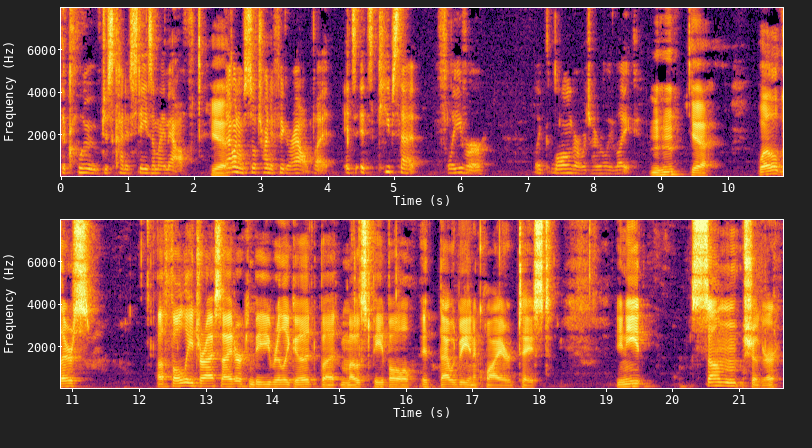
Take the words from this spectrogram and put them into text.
the clove just kind of stays in my mouth. Yeah. That one I'm still trying to figure out, but it's it keeps that flavor like longer, which I really like. Mm-hmm. Yeah. Well, there's a fully dry cider can be really good, but most people it that would be an acquired taste. You need some sugar,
